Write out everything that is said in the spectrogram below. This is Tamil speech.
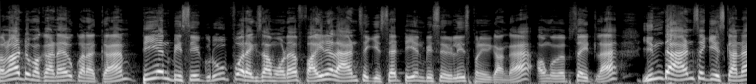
தமிழ்நாட்டு மக்கள் வணக்கம். டிஎன்பிசி குரூப் ஃபார் எக்ஸாமோட ஃபைனல் ஆன்சர் கீஸை டிஎன்பிசி ரிலீஸ் பண்ணியிருக்காங்க. அவங்க வெப்சைட்டில் இந்த ஆன்சர் கீஸ்க்கான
